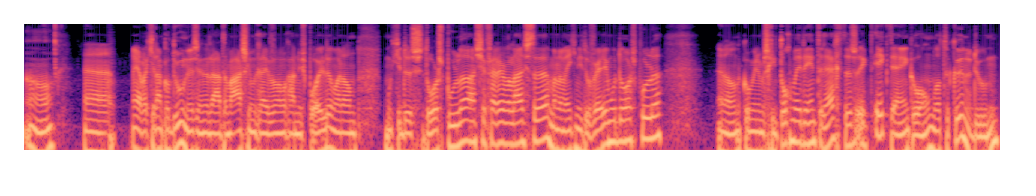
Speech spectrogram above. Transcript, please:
Oh. Uh, ja, wat je dan kan doen is inderdaad een waarschuwing geven van we gaan nu spoilen. Maar dan moet je dus doorspoelen als je verder wil luisteren. Maar dan weet je niet hoe ver je moet doorspoelen. En dan kom je er misschien toch middenin terecht. Dus ik, ik denk om wat we kunnen doen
